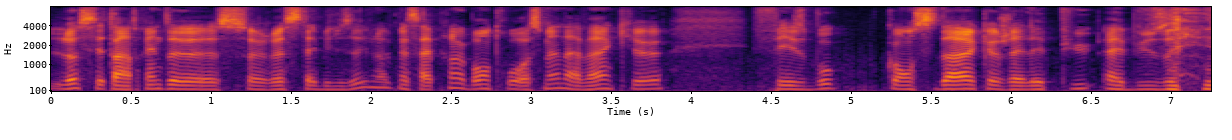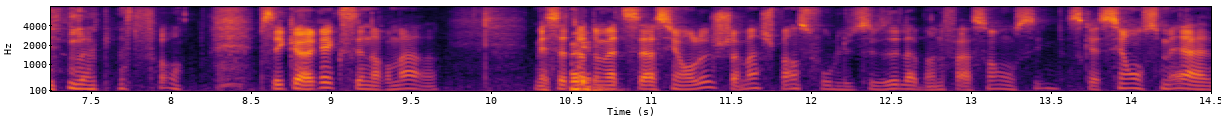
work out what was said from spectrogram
là, c'est en train de se restabiliser, là, mais ça a pris un bon trois semaines avant que Facebook considère que j'allais plus abuser de la plateforme. C'est correct, c'est normal. Mais cette automatisation-là, justement, je pense qu'il faut l'utiliser de la bonne façon aussi. Parce que si on se met à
